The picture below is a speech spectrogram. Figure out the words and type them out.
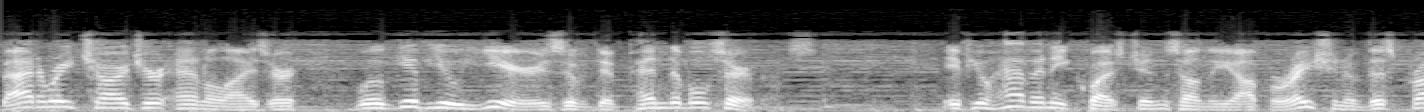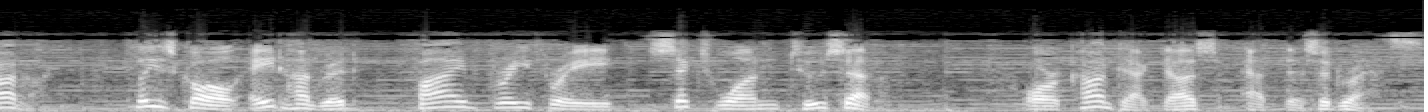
battery charger analyzer will give you years of dependable service. If you have any questions on the operation of this product, please call 800 533 6127 or contact us at this address.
